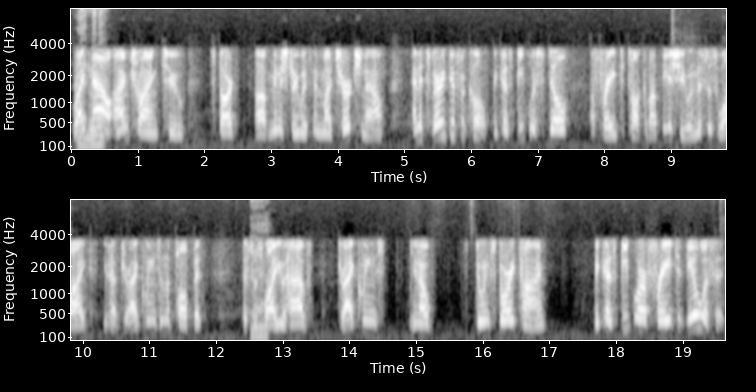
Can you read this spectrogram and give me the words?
Right now, I'm trying to start uh, ministry within my church now, and it's very difficult because people are still afraid to talk about the issue. And this is why you have drag queens in the pulpit. This Yeah. is why you have drag queens, you know, doing story time because people are afraid to deal with it.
